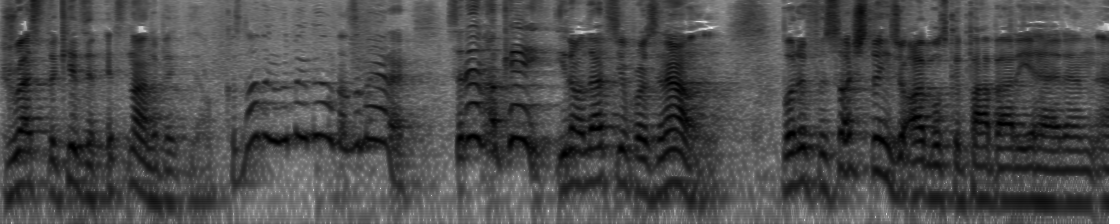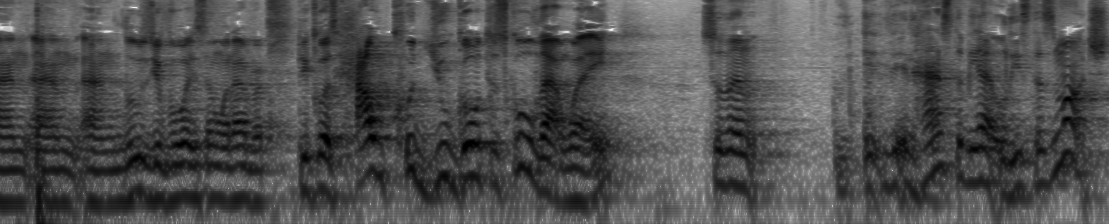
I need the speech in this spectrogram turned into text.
dressed the kids in, it's not a big deal. Because nothing is a big deal, it doesn't matter. So then, okay, you know, that's your personality. But if for such things your eyeballs could pop out of your head and, and, and, and lose your voice and whatever, because how could you go to school that way? So then it, it has to be at least as much.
